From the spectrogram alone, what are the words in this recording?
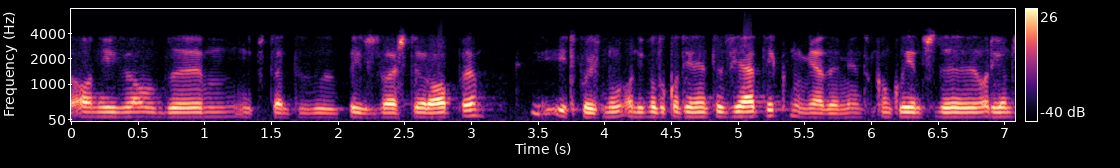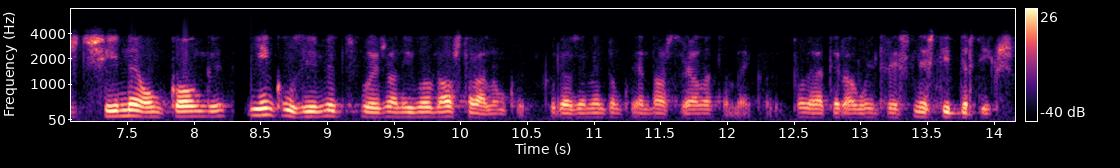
ao nível de, portanto, de países do leste da Europa, e depois no, ao nível do continente asiático, nomeadamente com clientes de, oriundos de China, Hong Kong e inclusive depois ao nível da Austrália. Um, curiosamente, um cliente da Austrália também poderá ter algum interesse neste tipo de artigos.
